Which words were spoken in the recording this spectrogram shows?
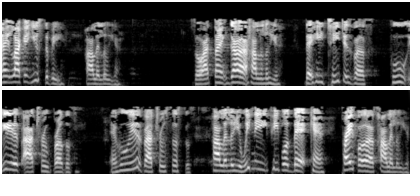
ain't like it used to be. Hallelujah. So I thank God, hallelujah, that he teaches us who is our true brothers and who is our true sisters. Hallelujah. We need people that can pray for us. Hallelujah.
